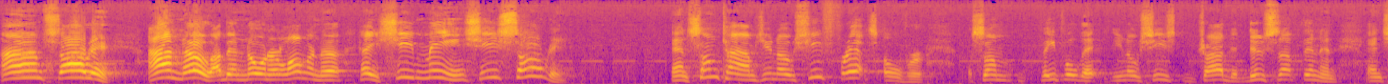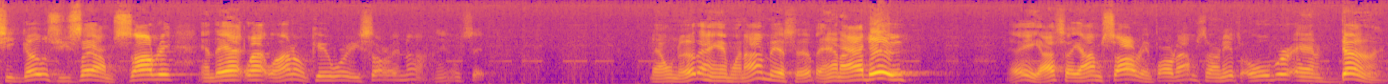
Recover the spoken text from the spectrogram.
I'm sorry. I know. I've been knowing her long enough. Hey, she means she's sorry. And sometimes, you know, she frets over some people that, you know, she's tried to do something and, and she goes, you say, I'm sorry, and they act like, well, I don't care whether you're sorry or not. You know, say, now, on the other hand, when I mess up, and I do, hey, I say I'm sorry. And far as I'm concerned, it's over and done.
